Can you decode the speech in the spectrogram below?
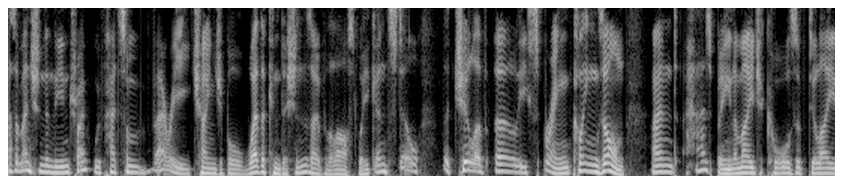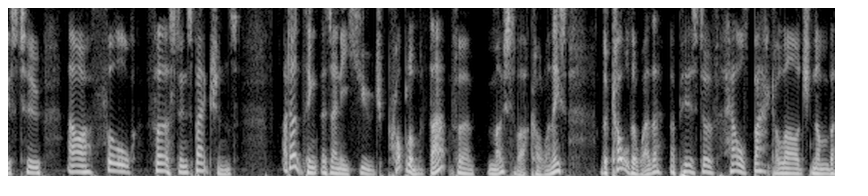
As I mentioned in the intro, we've had some very changeable weather conditions over the last week, and still the chill of early spring clings on and has been a major cause of delays to our full first inspections. I don't think there's any huge problem with that for most of our colonies. The colder weather appears to have held back a large number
